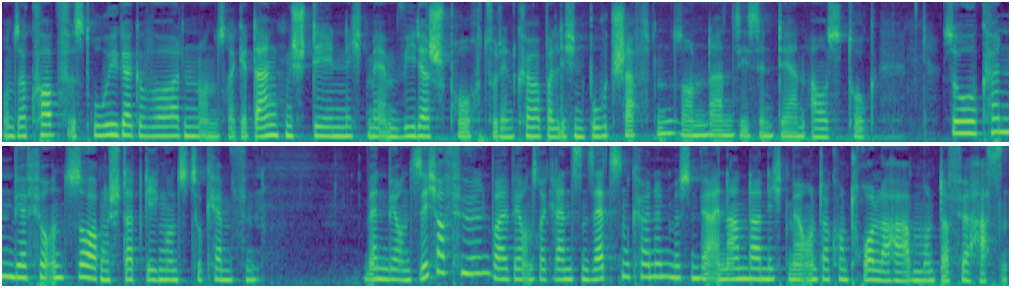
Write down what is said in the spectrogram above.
Unser Kopf ist ruhiger geworden, unsere Gedanken stehen nicht mehr im Widerspruch zu den körperlichen Botschaften, sondern sie sind deren Ausdruck. So können wir für uns sorgen, statt gegen uns zu kämpfen. Wenn wir uns sicher fühlen, weil wir unsere Grenzen setzen können, müssen wir einander nicht mehr unter Kontrolle haben und dafür hassen.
